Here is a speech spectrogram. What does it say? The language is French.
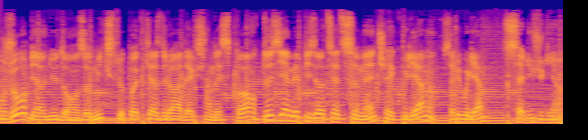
Bonjour, bienvenue dans Zone Mix, le podcast de la rédaction des sports. Deuxième épisode cette semaine, je suis avec William. Salut William. Salut Julien.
